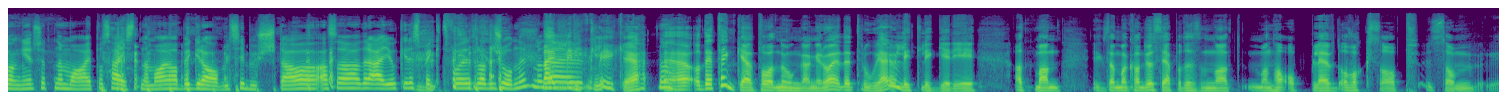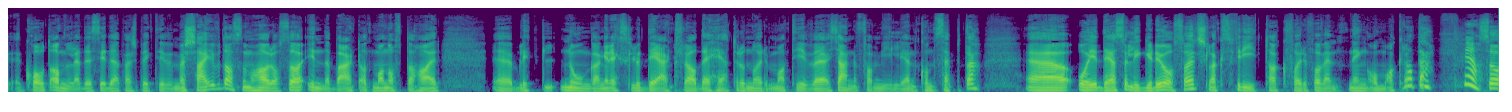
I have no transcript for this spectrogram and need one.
ganger, 17. mai på 16. mai, og har begravelse i bursdag. Og, altså, dere er jo ikke respekt for tradisjoner. Men Nei, virkelig ikke. Uh, og det tenker jeg på noen ganger òg. Det tror jeg jo litt ligger i at man sant, Man kan jo se på det som at man har opplevd å vokse opp som quote annerledes i det perspektivet med skeiv, som har også innebært at man ofte har blitt noen ganger ekskludert fra det heteronormative kjernefamilien-konseptet. Eh, og i det så ligger det jo også et slags fritak for forventning om akkurat det. Ja. Så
